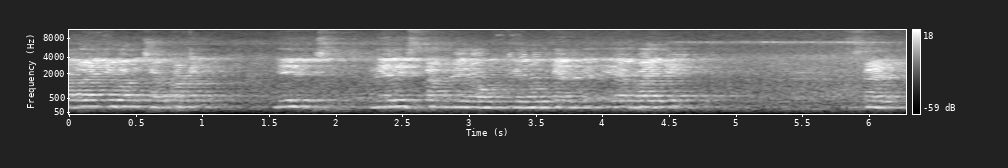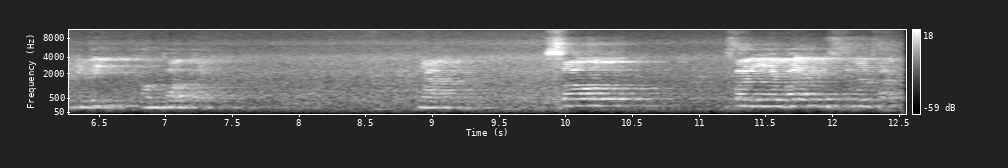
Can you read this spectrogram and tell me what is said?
అబ్బాయికి చెప్పండి. నేను ఇస్తాను మీరు ఓకే ఓకే అంటే ఏ అబ్బాయికి? సరే ఇది ఇంకో అబ్బాయి. సో సార్ ఈ అబ్బాయికి ఇస్తున్నాను సార్.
